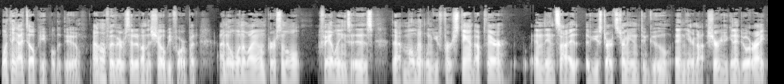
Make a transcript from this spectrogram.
one thing I tell people to do, I don't know if I've ever said it on the show before, but I know one of my own personal failings is that moment when you first stand up there and the inside of you starts turning into goo and you're not sure you're going to do it right.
